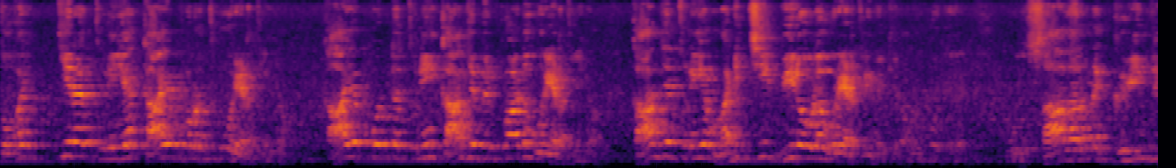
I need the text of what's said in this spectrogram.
துவைக்கிற துணியை காய போடுறதுக்கு ஒரு இடத்துலையும் காய போட்ட துணி காஞ்ச பிற்பாடு ஒரு இடத்துலையும் காஞ்ச துணியை மடித்து பீரோவில் ஒரு இடத்துலையும் வைக்கிறோம். போட்டு ஒரு சாதாரண கிழிந்து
